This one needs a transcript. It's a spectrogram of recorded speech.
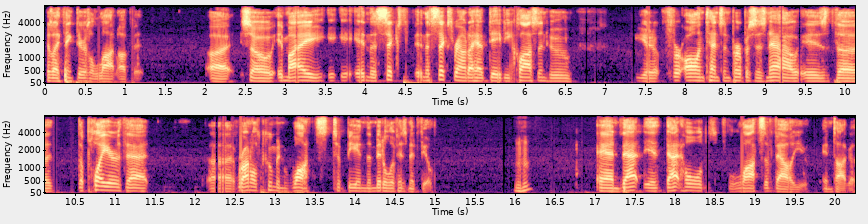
because I think there's a lot of it. Uh, so in my in the sixth in the sixth round, I have Davy Klaassen, who, you know, for all intents and purposes now is the the player that uh, Ronald Koeman wants to be in the middle of his midfield. Mhm. And that is that holds lots of value in Togga,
